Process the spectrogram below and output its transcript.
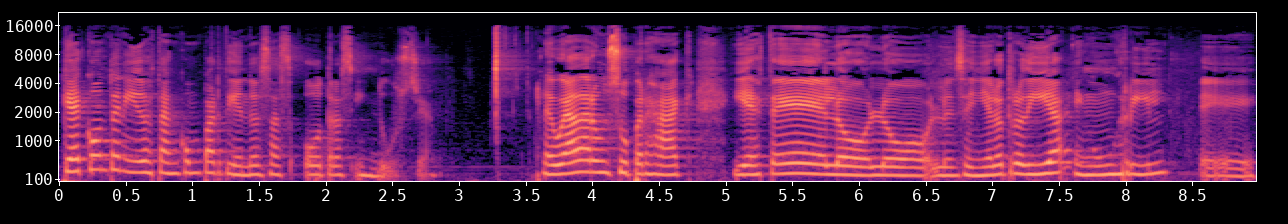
¿Qué contenido están compartiendo esas otras industrias? Le voy a dar un super hack y este lo, lo, lo enseñé el otro día en un reel eh,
